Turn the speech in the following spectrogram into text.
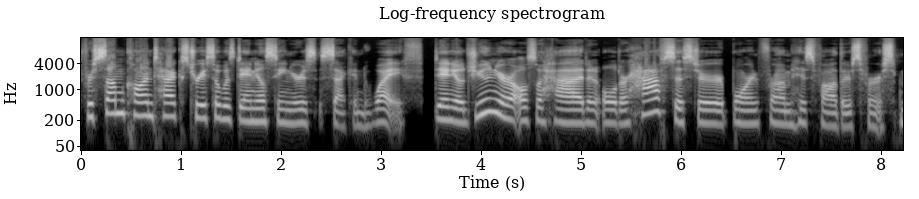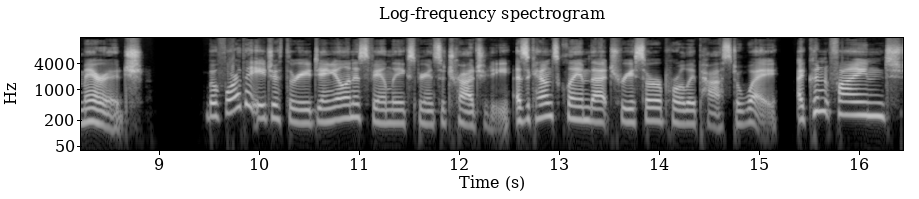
For some context, Teresa was Daniel Sr.'s second wife. Daniel Jr. also had an older half sister born from his father's first marriage. Before the age of three, Daniel and his family experienced a tragedy, as accounts claim that Teresa reportedly passed away. I couldn't find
